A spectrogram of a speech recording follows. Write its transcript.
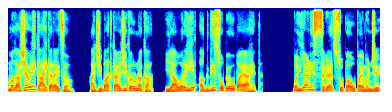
मग अशावेळी काय करायचं? अजिबात काळजी करू नका. यावरही अगदी सोपे उपाय आहेत. पहिला आणि सगळ्यात सोपा उपाय म्हणजे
